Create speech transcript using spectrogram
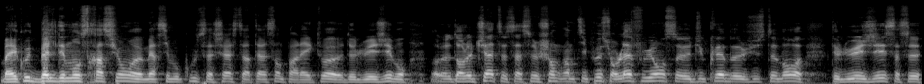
bah écoute, belle démonstration, euh, merci beaucoup Sacha, c'était intéressant de parler avec toi euh, de l'USG. Bon, dans le, chat, ça se chambre un petit peu sur l'influence euh, du club justement de l'USG, ça se,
